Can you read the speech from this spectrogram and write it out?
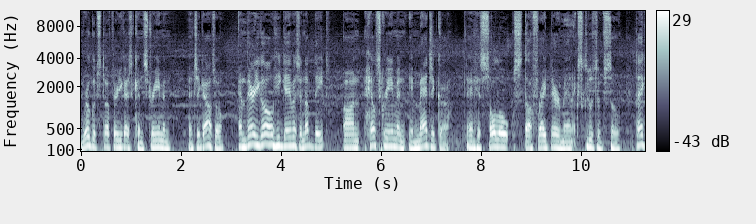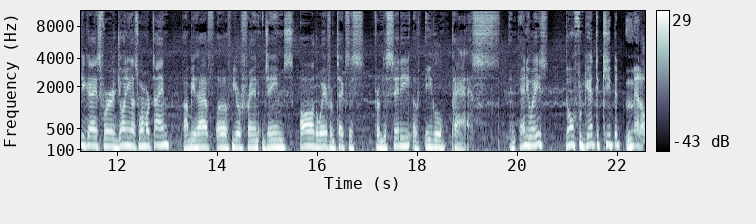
Real good stuff there. You guys can stream and, and check out. So, and there you go. He gave us an update on Hellscream and Imagika and his solo stuff right there, man. Exclusive. So, thank you guys for joining us one more time on behalf of your friend James, all the way from Texas, from the city of Eagle Pass. And, anyways, don't forget to keep it metal.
